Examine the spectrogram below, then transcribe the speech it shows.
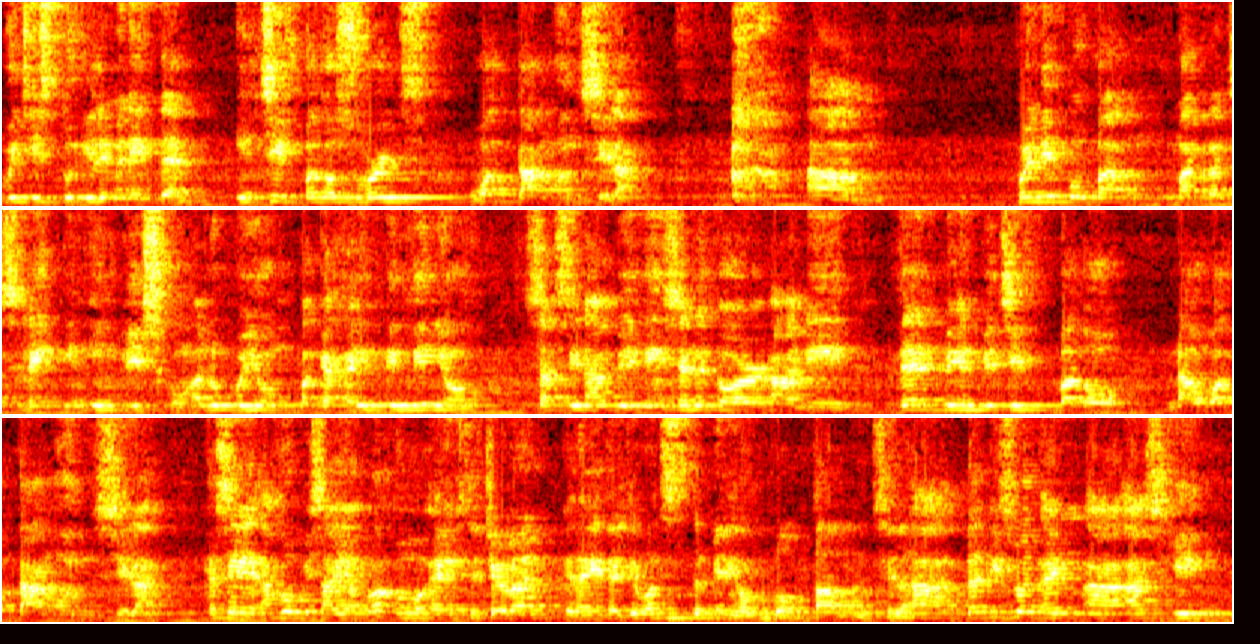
which is to eliminate them. In Chief Bato's words, wag tangon sila. Um, pwede po bang matranslate in English kung ano po yung pagkakaintindi nyo sa sinabi ni Senator, ah, ni then PNP Chief Bato na wag tangon sila? Kasi ako, Bisaya po ako, and Mr. Chairman, can I interject? What's the meaning of Boktamon sila? Ah, that is what I'm uh, asking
